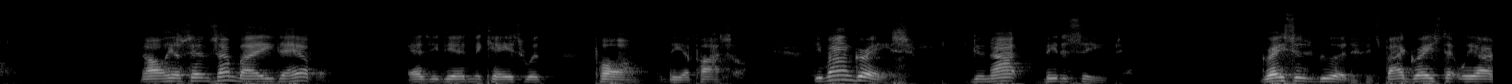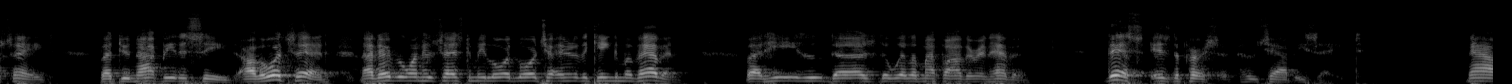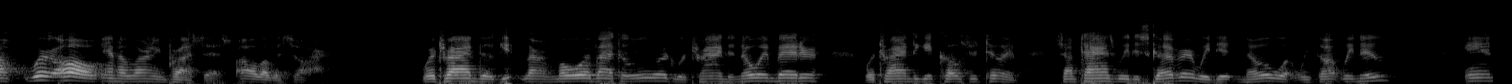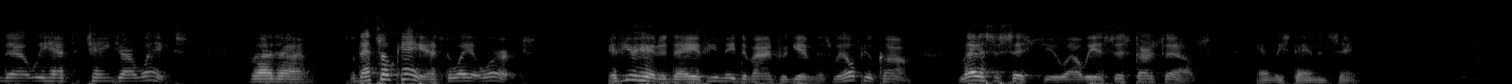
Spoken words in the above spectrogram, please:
No, he'll send somebody to help them, as he did in the case with Paul the apostle. Divine grace. Do not be deceived. Grace is good. It's by grace that we are saved. But do not be deceived. Our Lord said, Not everyone who says to me, Lord, Lord, shall enter the kingdom of heaven, but he who does the will of my Father in heaven. This is the person who shall be saved. Now, we're all in a learning process. All of us are. We're trying to get learn more about the Lord. We're trying to know Him better. We're trying to get closer to Him. Sometimes we discover we didn't know what we thought we knew, and uh, we have to change our ways. But uh, that's okay. That's the way it works. If you're here today, if you need divine forgiveness, we hope you'll come. Let us assist you while we assist ourselves and we stand and sing.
